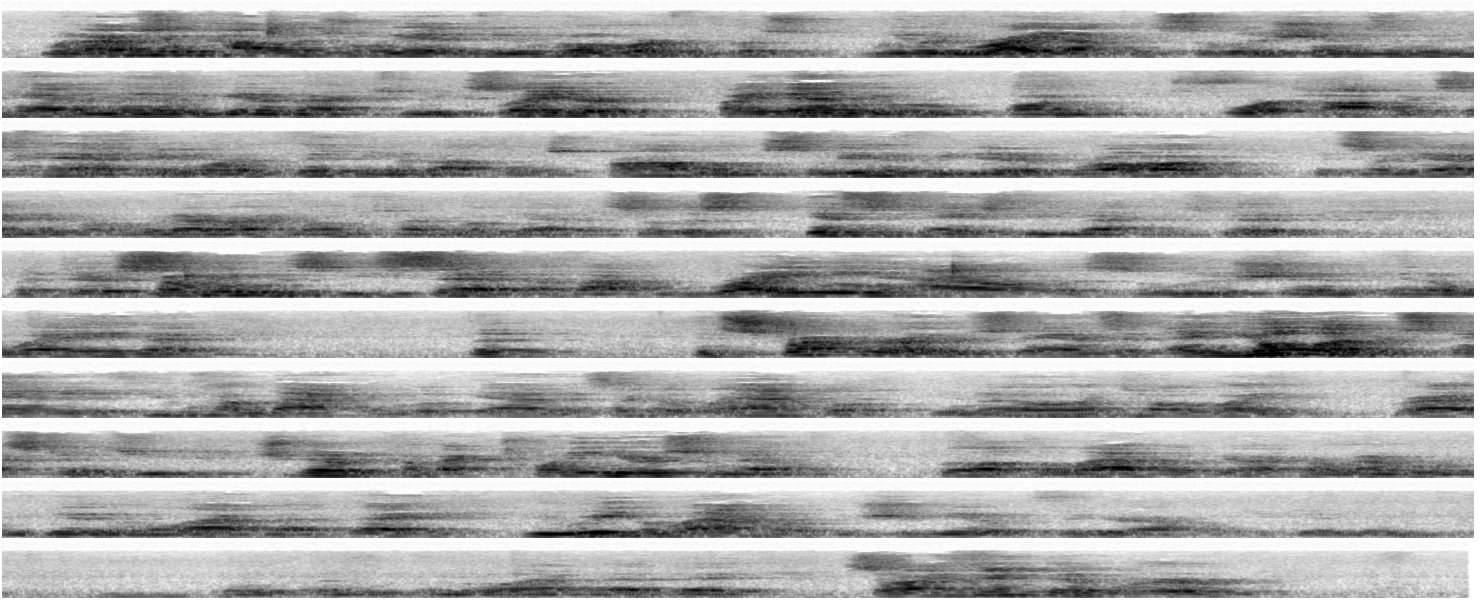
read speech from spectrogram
When I was in college, when we had to do homework, of course, we would write up the solutions and we'd hand them in and we'd get them back two weeks later. By then, we were on four topics ahead. They weren't thinking about those problems. So even if we did it wrong, it's like, yeah, I did it wrong, whatever. I have enough time to look at it. So this instantaneous feedback is good. But there's something to be said about writing out a solution in a way that the instructor understands it, and you'll understand it if you come back and look at it. It's like a lab book, you know. I tell my grad students, you should be able to come back 20 years from now, pull out the lab book. You're not going to remember what you did in the lab that day. You read the lab book, you should be able to figure out what you did in, in, in the lab that day. So I think that we're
